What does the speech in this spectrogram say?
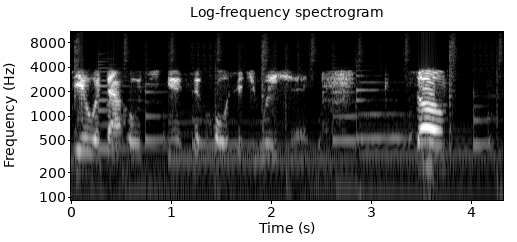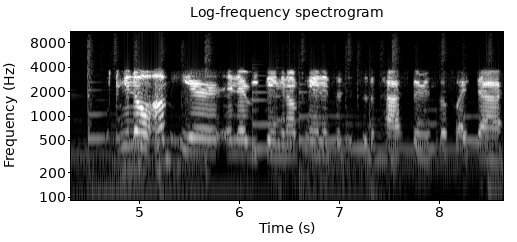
deal with that whole whole situation. So, you know, I'm here and everything, and I'm paying attention to the pastor and stuff like that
